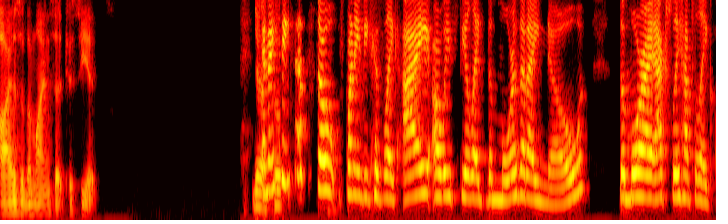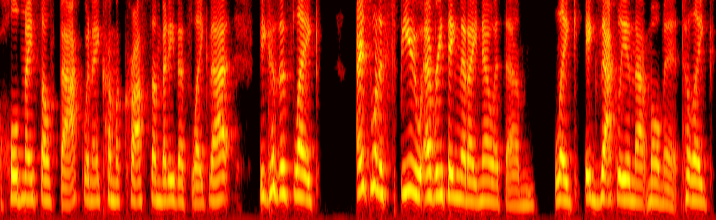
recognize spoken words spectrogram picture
eyes or the mindset to see it. Yeah. and so- I think that's so funny because like I always feel like the more that I know, the more I actually have to like hold myself back when I come across somebody that's like that because it's like I just want to spew everything that I know at them like exactly in that moment to like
